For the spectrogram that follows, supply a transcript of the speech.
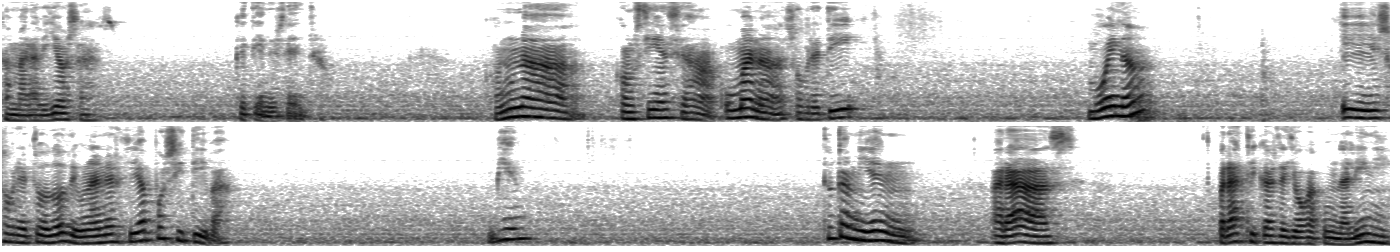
tan maravillosas que tienes dentro. Con una conciencia humana sobre ti buena y sobre todo de una energía positiva. Bien. Tú también harás prácticas de yoga kundalini.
